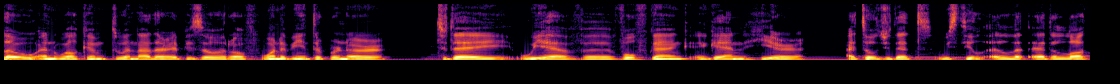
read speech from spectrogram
Hello and welcome to another episode of Wannabe Entrepreneur. Today we have uh, Wolfgang again here. I told you that we still had a lot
